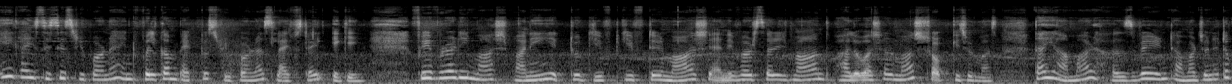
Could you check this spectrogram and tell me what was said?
Hey guys, this is Sriparna and welcome back to Sriparna's lifestyle again. ফেব্রুয়ারি মাস মানেই একটু গিফট গিফটের মাস অ্যানিভার্সারি মান্থ ভালোবাসার মাস সব কিছুর মাস। তাই আমার হাজব্যান্ড আমার জন্য একটা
